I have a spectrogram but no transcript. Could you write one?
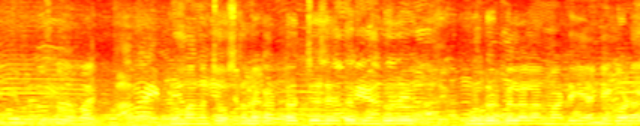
ఇప్పుడు మనం చూస్తున్న కట్ట వచ్చేసి అయితే గుంటూరు గుంటూరు పిల్లలు అనమాట ఇవన్నీ కూడా.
